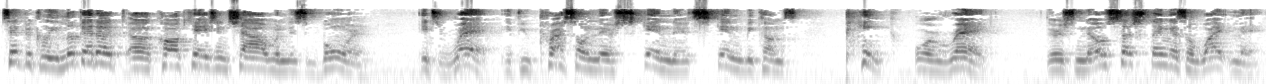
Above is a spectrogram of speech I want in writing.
Typically, look at a, a Caucasian child when it's born. It's red. If you press on their skin, their skin becomes pink or red. There's no such thing as a white man.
